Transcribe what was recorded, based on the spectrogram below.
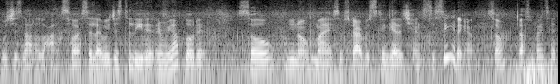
which is not a lot. So I said let me just delete it and re-upload it so you know my subscribers can get a chance to see it again. So that's what I did.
